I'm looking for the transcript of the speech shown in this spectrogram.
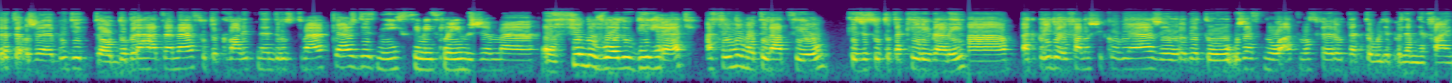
pretože bude to dobrá hádzaná, sú to kvalitné družstva. Každý z nich si myslím, že má e, silnú vôľu vyhrať a silnú motiváciu keďže sú to takí rivali. A ak prídu aj fanúšikovia, že urobia tú úžasnú atmosféru, tak to bude podľa mňa fajn.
